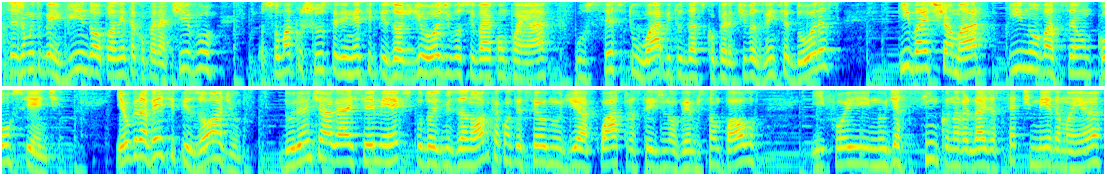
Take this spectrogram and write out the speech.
seja muito bem-vindo ao Planeta Cooperativo. Eu sou Marco Schuster e nesse episódio de hoje você vai acompanhar o sexto hábito das cooperativas vencedoras, que vai se chamar Inovação Consciente. Eu gravei esse episódio durante a HSM Expo 2019, que aconteceu no dia 4 a 6 de novembro em São Paulo, e foi no dia 5, na verdade, às 7h30 da manhã,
